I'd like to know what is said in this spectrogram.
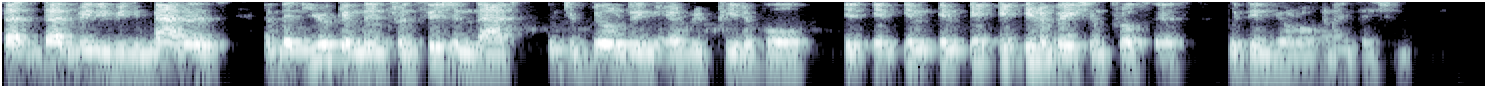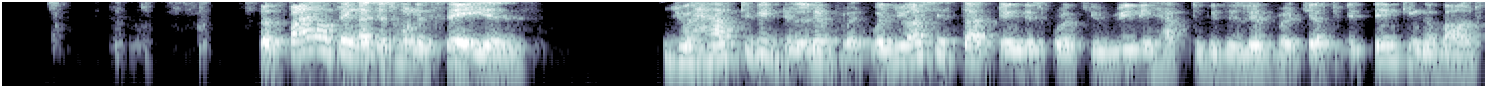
that that really really matters. And then you can then transition that into building a repeatable in, in, in, innovation process within your organization. The final thing i just want to say is you have to be deliberate. When you actually start doing this work you really have to be deliberate. You have to be thinking about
